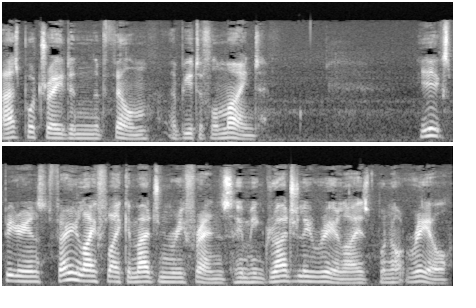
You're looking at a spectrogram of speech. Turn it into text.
as portrayed in the film A Beautiful Mind. He experienced very lifelike imaginary friends whom he gradually realized were not real.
